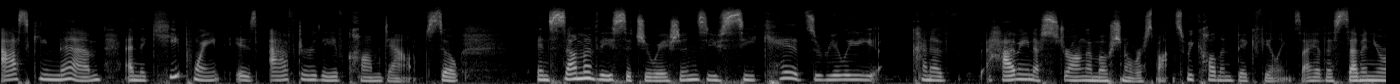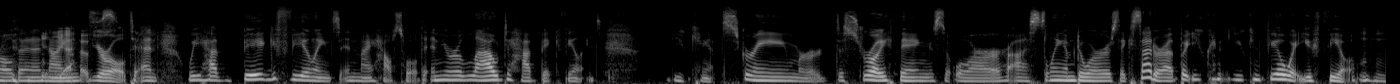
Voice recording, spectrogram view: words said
asking them, and the key point is after they've calmed down. So, in some of these situations, you see kids really kind of having a strong emotional response. We call them big feelings. I have a seven year old and a nine year old, and we have big feelings in my household, and you're allowed to have big feelings. You can't scream or destroy things or uh, slam doors, etc. But you can you can feel what you feel. Mm-hmm.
